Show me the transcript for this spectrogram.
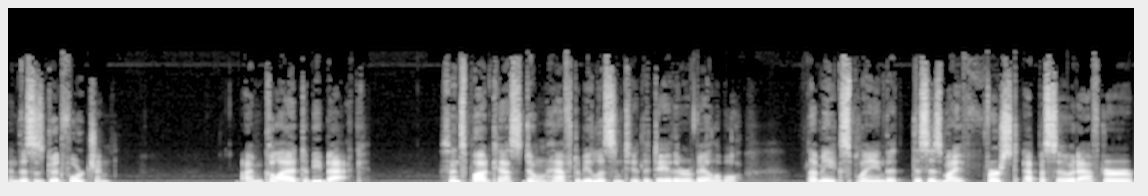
and this is Good Fortune. I'm glad to be back. Since podcasts don't have to be listened to the day they're available, let me explain that this is my first episode after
